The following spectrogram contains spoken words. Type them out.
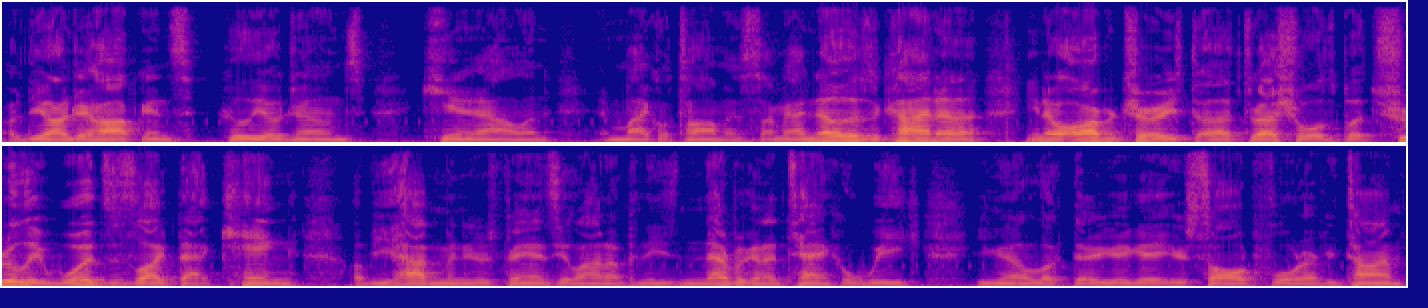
are DeAndre Hopkins, Julio Jones, Keenan Allen, and Michael Thomas. I mean, I know there's a kind of you know arbitrary uh, thresholds, but truly Woods is like that king of you have him in your fantasy lineup, and he's never going to tank a week. You're going to look there, you're going to get your solid floor every time,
